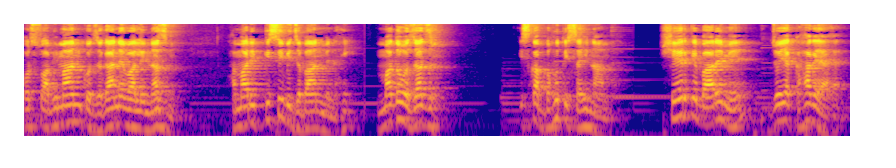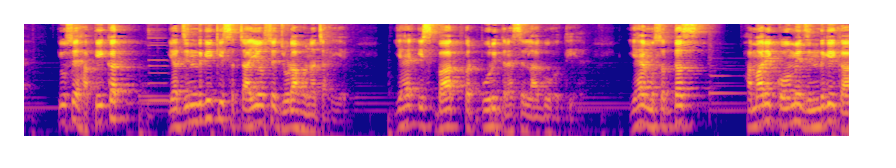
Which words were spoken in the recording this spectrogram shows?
और स्वाभिमान को जगाने वाली नज्म हमारी किसी भी जबान में नहीं। मदो जज्र, इसका बहुत ही सही नाम है। शेर के बारे में जो यह कहा गया है कि उसे हकीकत या ज़िंदगी की सच्चाइयों से जुड़ा होना चाहिए, यह इस बात पर पूरी तरह से लागू होती है। यह मुसद्दस हमारी कौमी ज़िंदगी का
